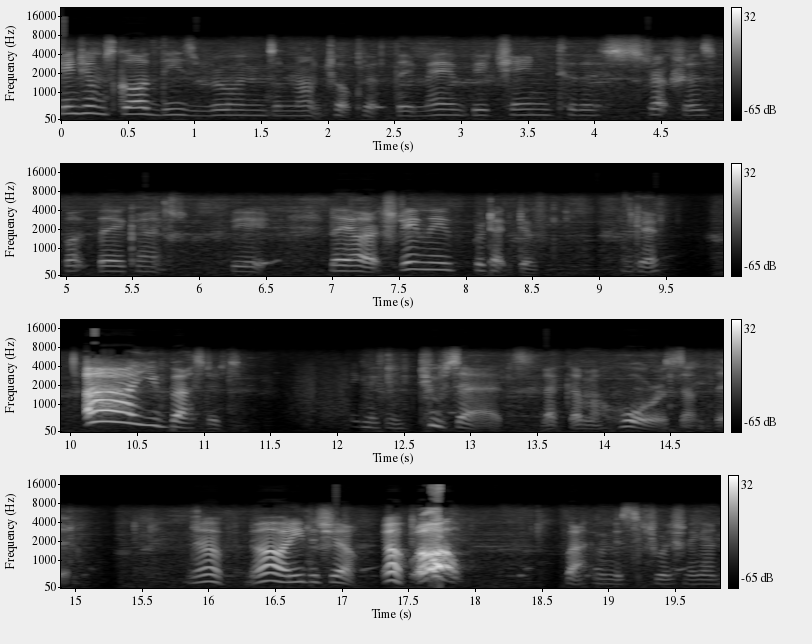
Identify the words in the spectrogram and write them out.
Jumps guard these ruins on Mount Chocolate. They may be chained to the structures, but they can be they are extremely protective. Okay. Ah, you bastards! Take me from two sides, like I'm a whore or something. No, no, I need the shell. Oh, oh! Fuck, I'm in this situation again.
